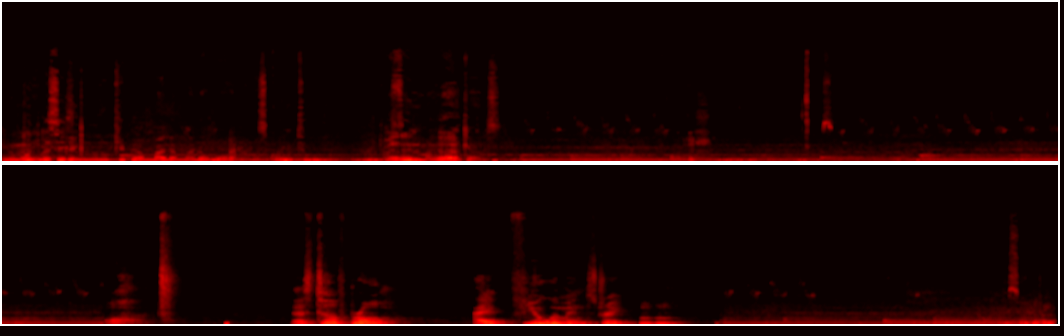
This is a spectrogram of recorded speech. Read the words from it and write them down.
Can lo you muntu do it? wesele ngiyokhipha imali amalobola was going to Marry- send my yeah. uncles That's tough, bro. I fear women straight. Mm-mm. I'm sorry babe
